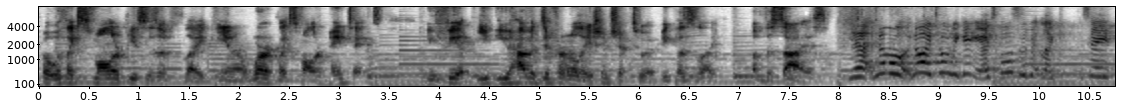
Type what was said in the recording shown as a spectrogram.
but with like smaller pieces of like you know work like smaller paintings you feel you, you have a different relationship to it because like of the size Yeah, no, no, I totally get you. I suppose it's a bit like say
